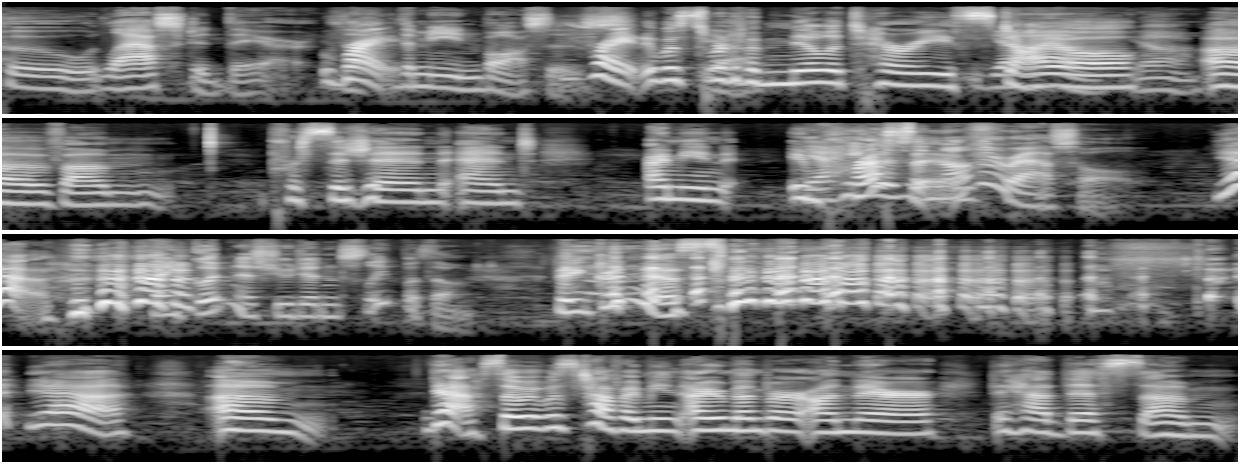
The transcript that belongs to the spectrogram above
who lasted there. Right. the, mean bosses. right. It was sort of a military style yeah. of um, precision and, I mean, Yeah, impressive. he was another asshole. Yeah. Thank goodness you didn't sleep with them. Thank goodness. yeah. Um, yeah. So it was tough. I mean, I remember on there, they had this um,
